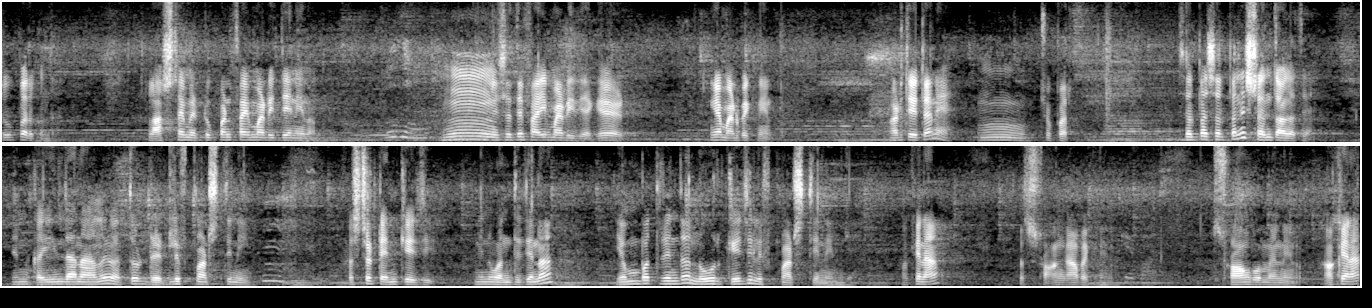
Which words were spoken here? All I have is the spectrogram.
super ಕುಂದ last time two point five ಮಾಡಿದ್ದೆ ನೀನು. ಹ್ಞೂ ಈ ಸತಿ ಫೈ ಮಾಡಿದ್ಯಾ ಗೇಡ್ ಹಿಂಗೆ ಮಾಡ್ಬೇಕು ನೀನು. ಮಾಡ್ತೀವಿ ತಾನೆ ಹ್ಞೂ ಸೂಪರ್ ಸ್ವಲ್ಪ ಸ್ವಲ್ಪನೇ ಸ್ಟ್ರೆಂತ್ ಆಗುತ್ತೆ. ನಿನ್ನ ಕೈಯಿಂದ ನಾನು ಇವತ್ತು ಡೆಡ್ ಲಿಫ್ಟ್ ಮಾಡಿಸ್ತೀನಿ. ಫಸ್ಟು ಟೆನ್ ಕೆ ಜಿ ನೀನು ಒಂದು ದಿನ ಎಂಬತ್ತರಿಂದ ನೂರು ಕೆ ಜಿ ಲಿಫ್ಟ್ ಮಾಡಿಸ್ತೀನಿ ನಿನಗೆ. ಓಕೆನಾ ಸ್ಟ್ರಾಂಗ್ ಆಗ್ಬೇಕು ನೀನು. ಸ್ಟ್ರಾಂಗ್ ವುಮೆನ್ ನೀನು. ಓಕೆನಾ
